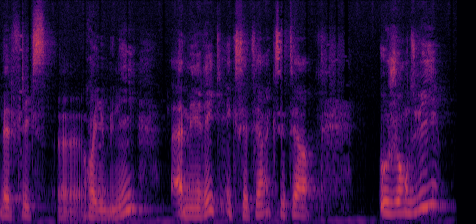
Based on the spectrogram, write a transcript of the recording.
Netflix euh, Royaume-Uni, Amérique, etc. etc. Aujourd'hui,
